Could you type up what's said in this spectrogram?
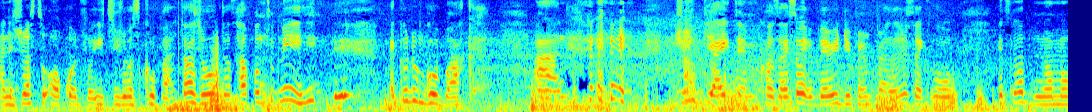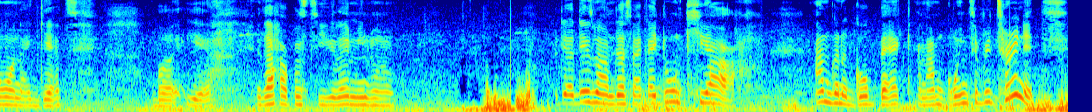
and it's just too awkward for you to just go back. That's what just happened to me. I couldn't go back and drop the item because I saw a very different price. I was just like, oh, it's not the normal one I get, but yeah if that happens to you let me know but there are days where i'm just like i don't care i'm gonna go back and i'm going to return it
